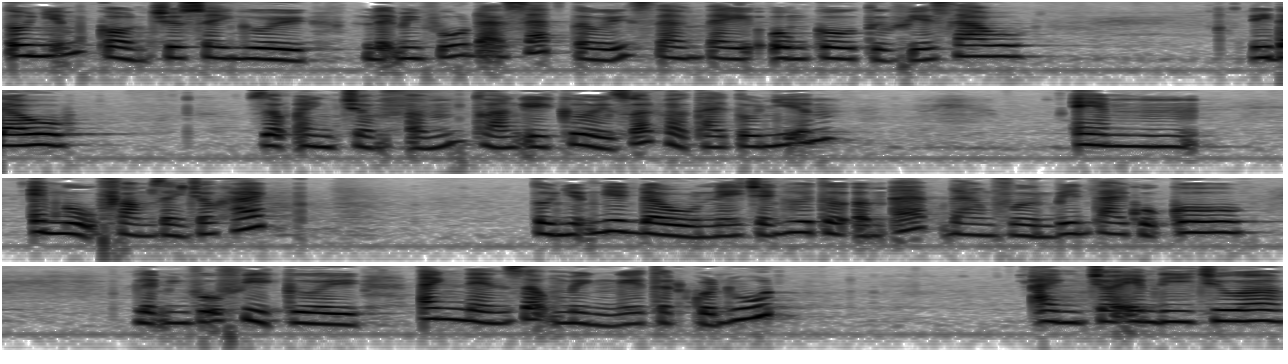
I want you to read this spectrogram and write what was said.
tô nhiễm còn chưa xoay người, Lệ Minh Phú đã sát tới, sang tay ôm cô từ phía sau. Đi đâu? Giọng anh trầm ấm thoáng ý cười rót vào tai tô nhiễm Em... em ngủ phòng dành cho khách Tô nhiễm nghiêng đầu né tránh hơi thở ấm áp đang vờn bên tai của cô Lệ Minh Vũ phì cười Anh nén giọng mình nghe thật cuốn hút Anh cho em đi chưa?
